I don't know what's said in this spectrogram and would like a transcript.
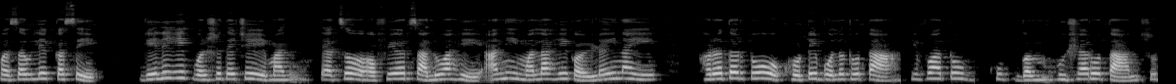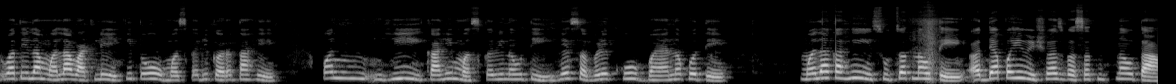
फसवले कसे? गेले एक वर्ष त्याचे मा त्याचं अफेअर चालू आहे आणि मला हे कळलंही नाही. खरं तर तो खोटे बोलत होता किंवा तो खूप गम हुशार होता. सुरुवातीला मला वाटले की तो मस्करी करत आहे पण ही काही मस्करी नव्हती. हे सगळे खूप भयानक होते. मला काही सुचत नव्हते. अद्यापही विश्वास बसत नव्हता.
